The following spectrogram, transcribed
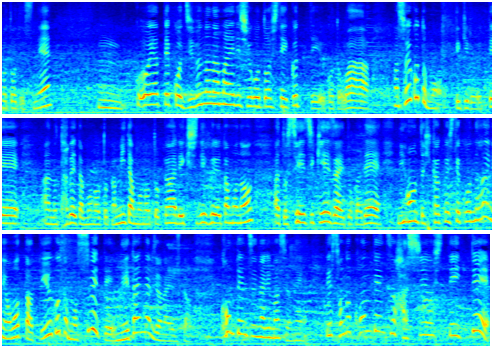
ことですね。うん、こうやってこう自分の名前で仕事をしていくっていうことは、まあ、そういうこともできるであの食べたものとか見たものとか歴史で触れたものあと政治経済とかで日本と比較してこんな風に思ったっていうことも全てネタになるじゃないですか。コンテンツになりますよね。でそのコンテンツを発信をしていって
